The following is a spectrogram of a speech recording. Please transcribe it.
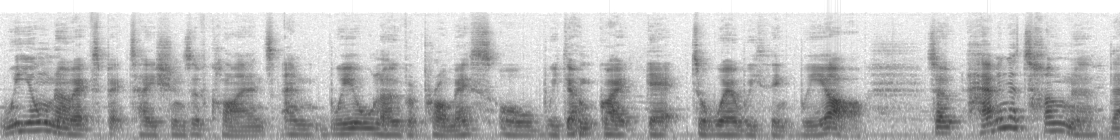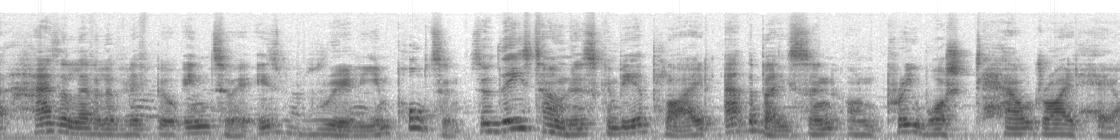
we all know expectations of clients and we all overpromise or we don't quite get to where we think we are. So having a toner that has a level of lift built into it is really important. So these toners can be applied at the basin on pre-washed towel dried hair,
